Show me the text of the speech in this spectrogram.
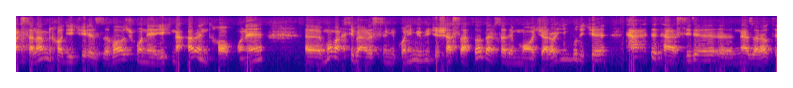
مثلا می‌خواد یکی ازدواج کنه یک نفر رو انتخاب کنه ما وقتی بررسی می‌کنیم می‌بینیم که 60 70 درصد ماجرا این بوده که تحت تاثیر نظرات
